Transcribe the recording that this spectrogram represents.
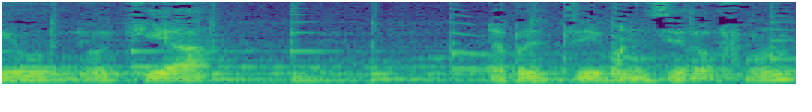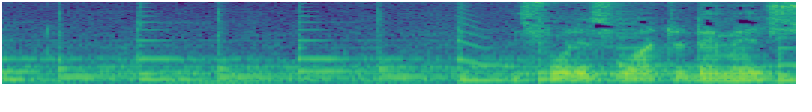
New Nokia 3310 phone. This phone is water damaged.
